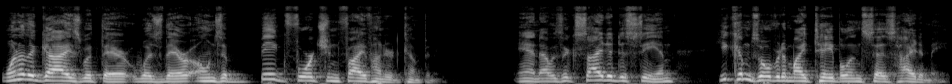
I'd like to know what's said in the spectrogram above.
one of the guys with there was there owns a big Fortune 500 company. And I was excited to see him. He comes over to my table and says hi to me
